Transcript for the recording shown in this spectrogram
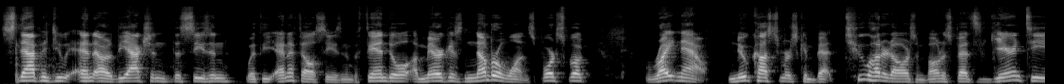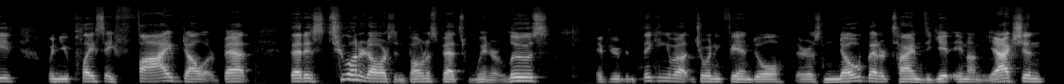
Snap into uh, the action this season with the NFL season with FanDuel, America's number one sportsbook. Right now, new customers can bet $200 in bonus bets guaranteed when you place a $5 bet. That is $200 in bonus bets, win or lose. If you've been thinking about joining FanDuel, there is no better time to get in on the action.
